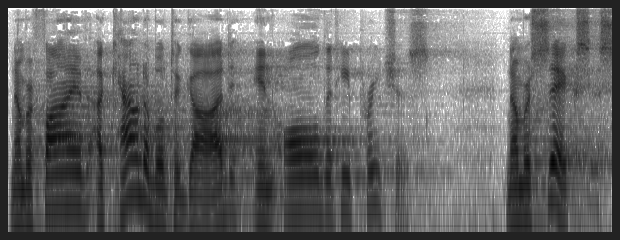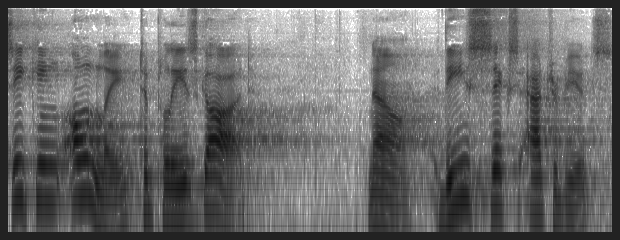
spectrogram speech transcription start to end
Number five, accountable to God in all that he preaches. Number six, seeking only to please God. Now, these six attributes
